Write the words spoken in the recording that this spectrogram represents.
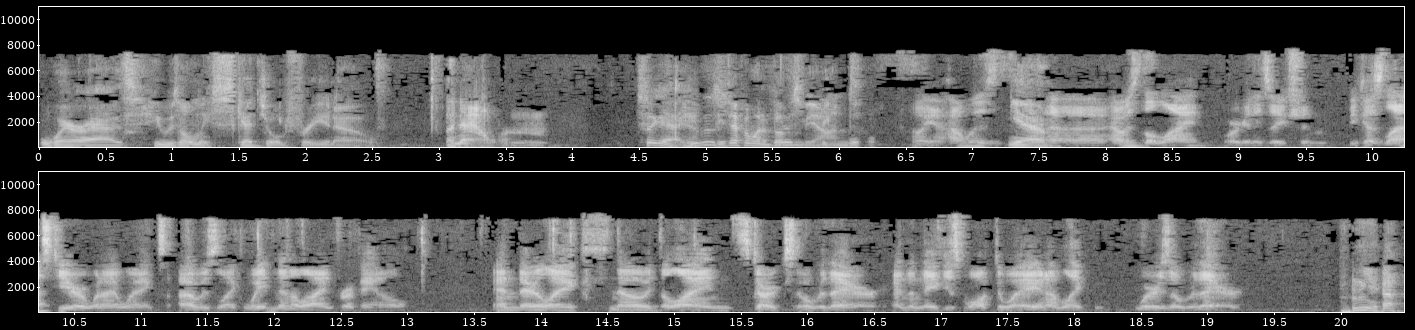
whereas he was only scheduled for, you know, an hour. Mm. So yeah, he was he definitely went above and beyond. cool. Oh yeah, how was Yeah. uh, how was the line organization? Because last year when I went, I was like waiting in a line for a panel, and they're like, "No, the line starts over there," and then they just walked away, and I'm like, "Where's over there?" yeah.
